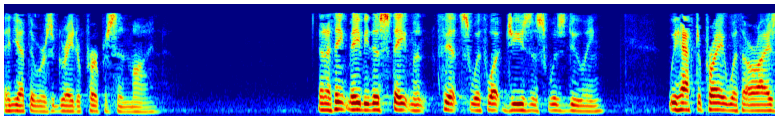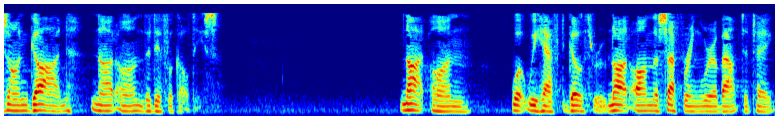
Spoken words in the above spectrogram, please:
And yet there was a greater purpose in mind. And I think maybe this statement fits with what Jesus was doing we have to pray with our eyes on God, not on the difficulties, not on what we have to go through, not on the suffering we're about to take.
